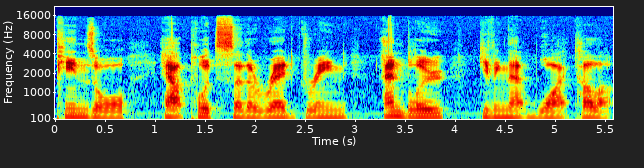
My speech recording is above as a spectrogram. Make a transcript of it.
pins or outputs, so the red, green, and blue, giving that white color.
